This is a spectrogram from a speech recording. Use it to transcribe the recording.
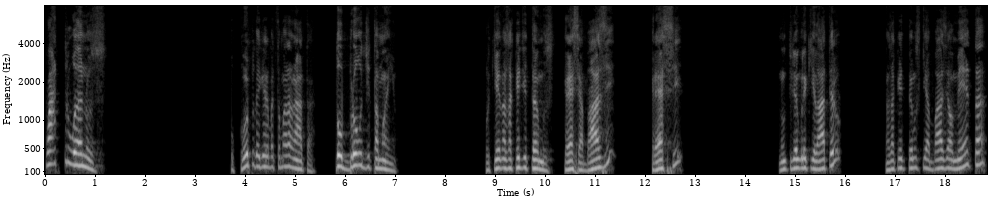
quatro anos, o corpo da Igreja Batista Maranata dobrou de tamanho. Porque nós acreditamos, cresce a base, cresce num triângulo equilátero, nós acreditamos que a base aumenta,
